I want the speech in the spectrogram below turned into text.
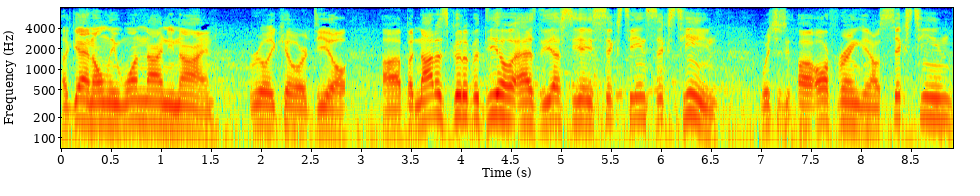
Again, only 199, really killer deal. Uh, but not as good of a deal as the FCA 1616, which is uh, offering you know 16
